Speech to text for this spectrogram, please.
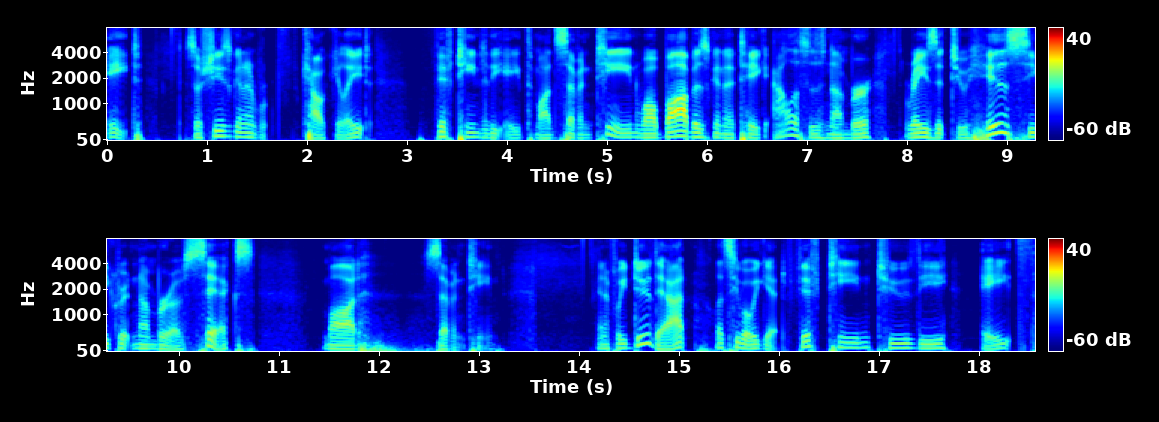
8. So she's going to calculate 15 to the 8th mod 17, while Bob is going to take Alice's number, raise it to his secret number of 6, mod 17. And if we do that, let's see what we get. 15 to the 8th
